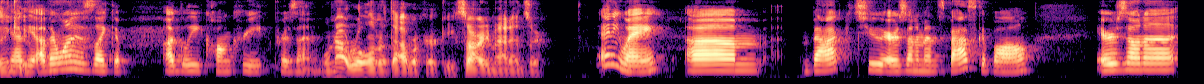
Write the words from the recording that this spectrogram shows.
Thank yeah, you. the other one is like a ugly concrete prison. We're not rolling with Albuquerque. Sorry, Matt Enzer. Anyway, um, back to Arizona men's basketball. Arizona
